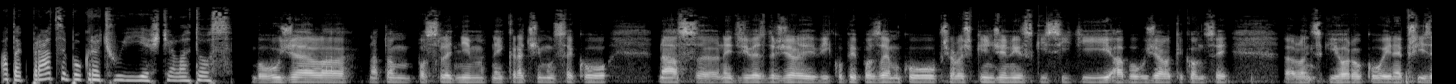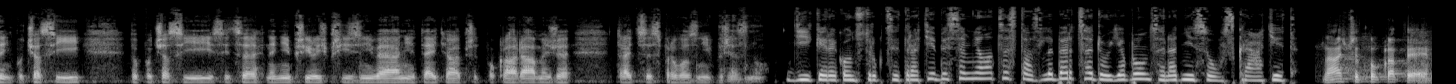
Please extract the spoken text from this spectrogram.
a tak práce pokračují ještě letos. Bohužel na tom posledním nejkratším úseku nás nejdříve zdržely výkupy pozemků, přeložky inženýrských sítí a bohužel ke konci loňského roku i nepřízeň počasí. To počasí sice není příliš příznivé ani teď, ale předpokládáme, že trať se zprovozní v březnu. Díky rekonstrukci trati by se měla cesta z Liberce do Jablonce nad Nisou zkrátit. Náš předpoklad je,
